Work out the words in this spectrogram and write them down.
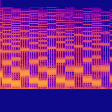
you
